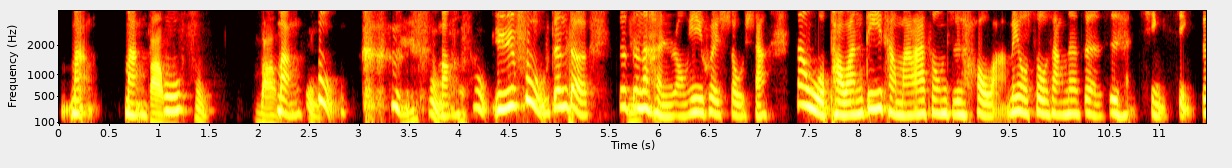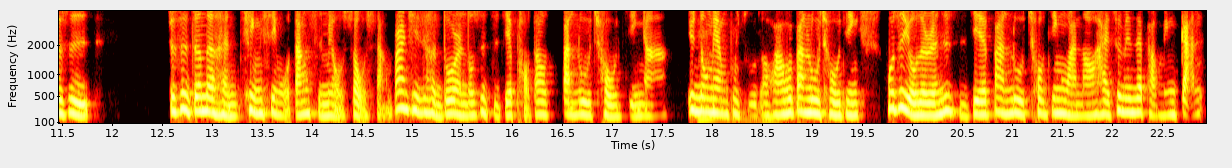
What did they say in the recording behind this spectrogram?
莽莽夫。莽妇、渔 夫、莽妇、渔夫，真的就真的很容易会受伤。那我跑完第一场马拉松之后啊，没有受伤，那真的是很庆幸，就是就是真的很庆幸我当时没有受伤。不然其实很多人都是直接跑到半路抽筋啊，运动量不足的话会半路抽筋，或者有的人是直接半路抽筋完，然后还顺便在旁边干呕。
